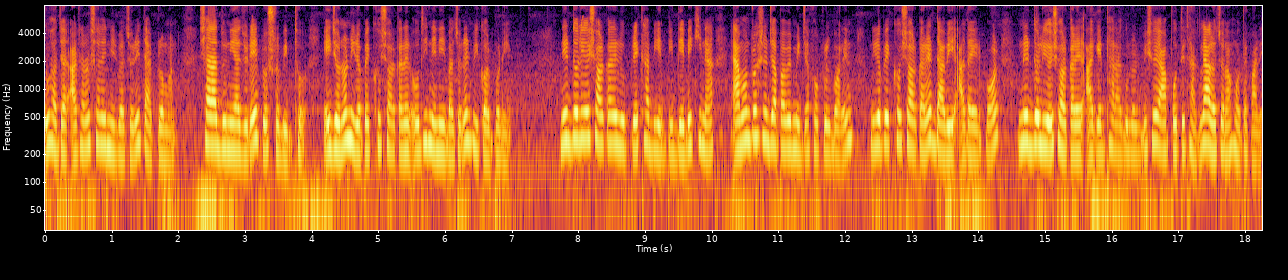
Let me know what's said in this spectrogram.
দু হাজার আঠারো সালের নির্বাচনই তার প্রমাণ। সারা দুনিয়া জুড়ে প্রশ্নবিদ্ধ। এই জন্য নিরপেক্ষ সরকারের অধীনে নির্বাচনের বিকল্প নেই। নির্দলীয় সরকারের রূপরেখা বিএনপি দেবে কিনা এমন প্রশ্নের জবাবে মির্জা ফখরুল বলেন, নিরপেক্ষ সরকারের দাবি আদায়ের পর নির্দলীয় সরকারের আগের ধারাগুলোর বিষয়ে আপত্তি থাকলে আলোচনা হতে পারে।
